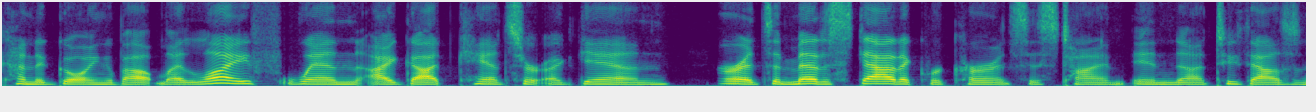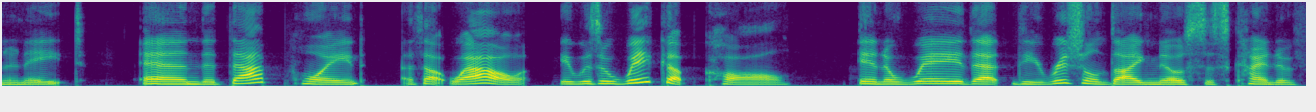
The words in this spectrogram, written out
kind of going about my life when I got cancer again. Or it's a metastatic recurrence this time in uh, 2008. And at that point, I thought, wow, it was a wake up call in a way that the original diagnosis kind of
